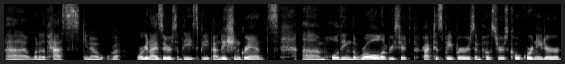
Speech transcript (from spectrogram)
uh, one of the past, you know, organizers of the ACPA Foundation grants, um, holding the role of research practice papers and posters co-coordinator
